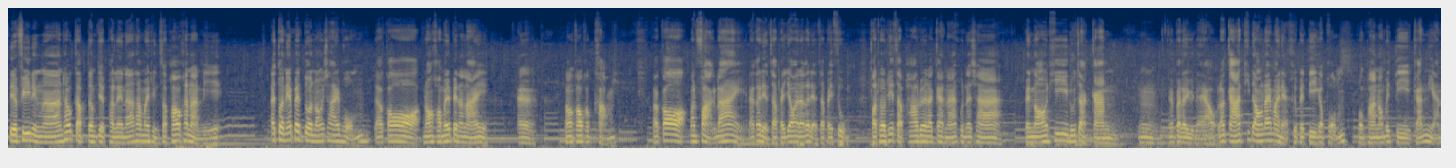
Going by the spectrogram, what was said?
เสียฟรีหนึ่งล้านเท่ากับเติมเจ็ดพันเลยนะทำไมถึงสะเพร่าขนาดนี้ไอตัวนี้เป็นตัวน้องชายผม แล้วก็น้องเขาไม่ได้เป็นอะไร เออ น้องเขาขับขำแล้วก็มันฝากได้แล้วก็เดี๋ยวจะไปย่อยแล้วก็เดี๋ยวจะไปสุ่มขอโทษที่สับเพ่าด้วยแล้วกันนะ คุณชา เป็นน้องที่รู้จักกันอืมไม่เป็นไรอยู่แล้ว แล้วการ์ดที่น้องได้มาเนี่ยคือไปตีกับผม ผมพาน้องไปตีการ์ดเหนียน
